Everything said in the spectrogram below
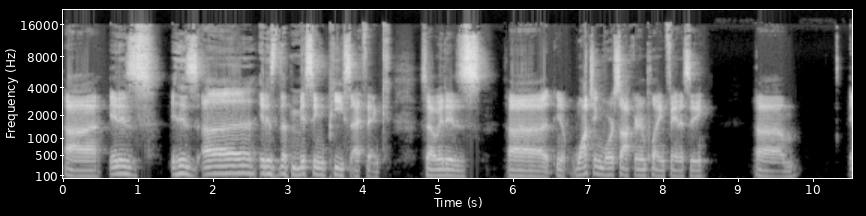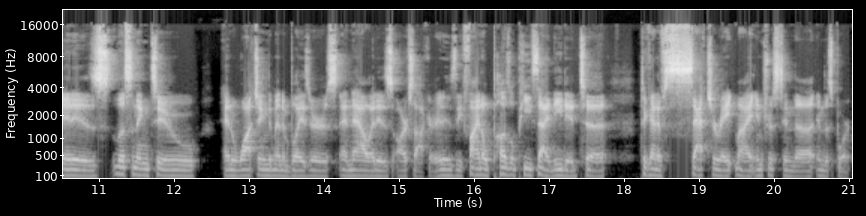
Uh, it is, it is, uh, it is the missing piece, I think. So it is, uh, you know, watching more soccer and playing fantasy. Um, it is listening to and watching the Men in Blazers, and now it is our soccer. It is the final puzzle piece I needed to to kind of saturate my interest in the in the sport.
